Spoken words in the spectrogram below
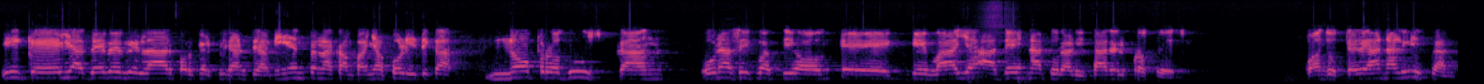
y que ella debe velar porque el financiamiento en la campaña política no produzcan una situación eh, que vaya a desnaturalizar el proceso cuando ustedes analizan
